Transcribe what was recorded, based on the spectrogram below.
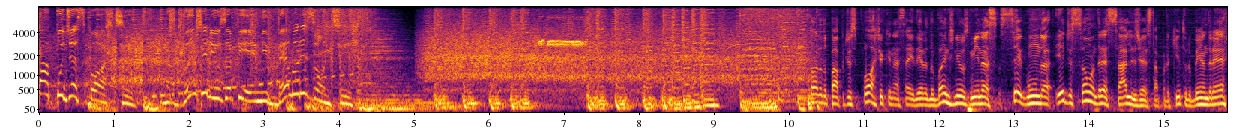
Papo de Esporte, na Band News FM Belo Horizonte. Hora do Papo de Esporte aqui na saideira do Band News Minas, segunda edição. André Salles já está por aqui, tudo bem, André?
